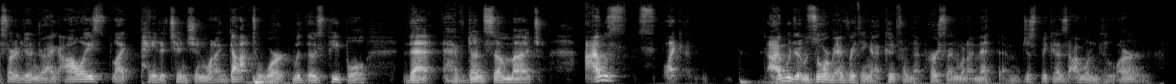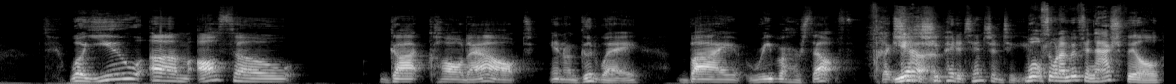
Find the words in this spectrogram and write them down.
started doing drag, I always like paid attention when I got to work with those people that have done so much. I was like, I would absorb everything I could from that person when I met them, just because I wanted to learn. Well, you um also got called out in a good way by Reba herself. Like she, Yeah. she paid attention to you. Well, so when I moved to Nashville,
